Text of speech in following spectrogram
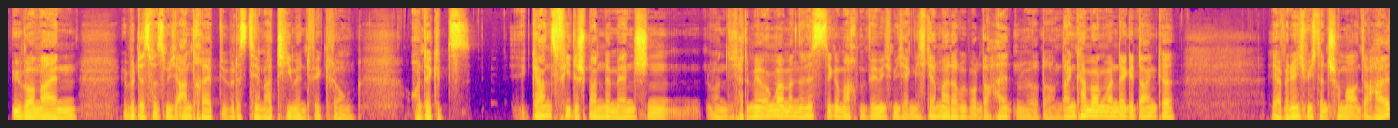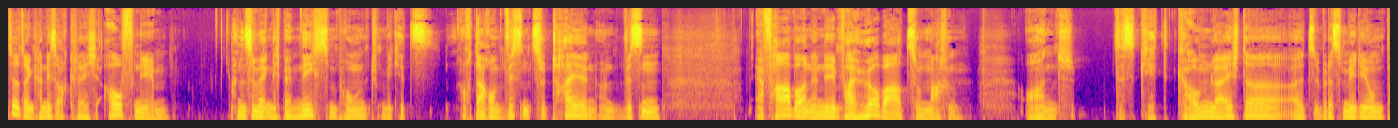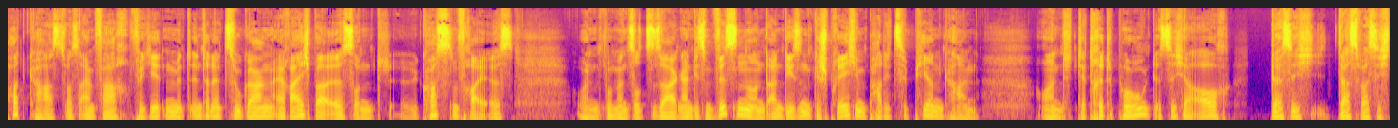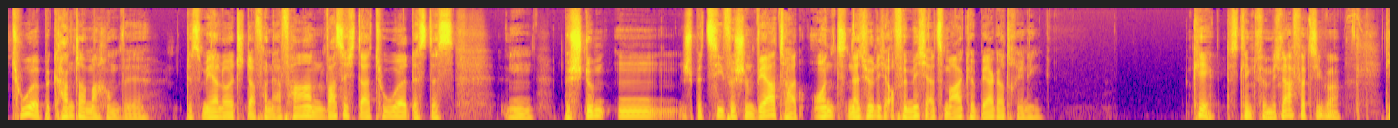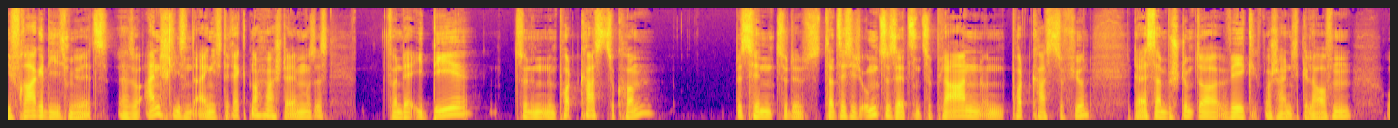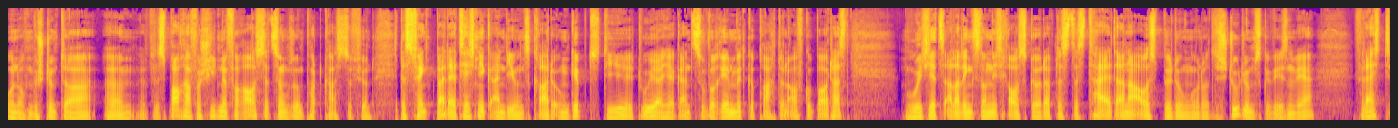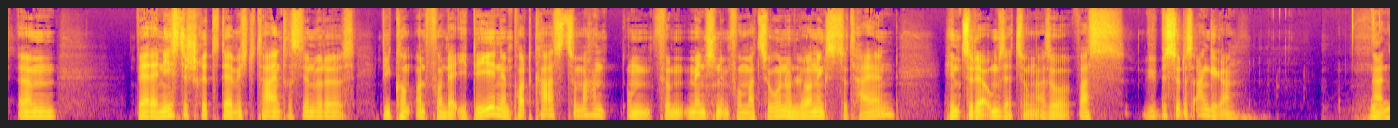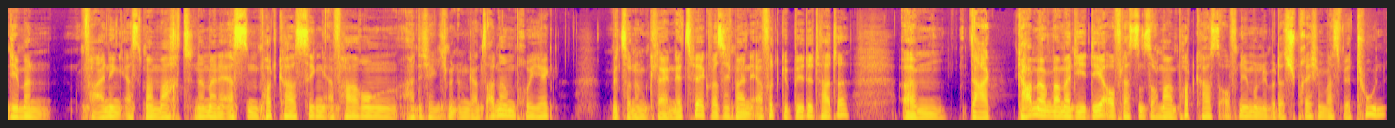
über meinen, über das, was mich antreibt, über das Thema Teamentwicklung. Und da gibt's ganz viele spannende Menschen und ich hatte mir irgendwann mal eine Liste gemacht, mit wem ich mich eigentlich gerne mal darüber unterhalten würde. Und dann kam irgendwann der Gedanke, ja, wenn ich mich dann schon mal unterhalte, dann kann ich es auch gleich aufnehmen. Und dann sind wir eigentlich beim nächsten Punkt. Mir geht's auch darum, Wissen zu teilen und Wissen erfahrbar und in dem Fall hörbar zu machen. Und das geht kaum leichter als über das Medium Podcast, was einfach für jeden mit Internetzugang erreichbar ist und äh, kostenfrei ist. Und wo man sozusagen an diesem Wissen und an diesen Gesprächen partizipieren kann. Und der dritte Punkt ist sicher auch, dass ich das, was ich tue, bekannter machen will. Dass mehr Leute davon erfahren, was ich da tue, dass das einen bestimmten spezifischen Wert hat. Und natürlich auch für mich als Marke Berger Training. Okay, das klingt für mich nachvollziehbar. Die Frage, die ich mir jetzt also anschließend eigentlich direkt nochmal stellen muss, ist, von der Idee zu einem Podcast zu kommen, bis hin zu dem tatsächlich umzusetzen, zu planen und Podcast zu führen, da ist ein bestimmter Weg wahrscheinlich gelaufen und auch ein bestimmter, ähm, es braucht ja verschiedene Voraussetzungen, so einen Podcast zu führen. Das fängt bei der Technik an, die uns gerade umgibt, die du ja hier ganz souverän mitgebracht und aufgebaut hast wo ich jetzt allerdings noch nicht rausgehört habe, dass das Teil deiner Ausbildung oder des Studiums gewesen wäre. Vielleicht ähm, wäre der nächste Schritt, der mich total interessieren würde, ist, wie kommt man von der Idee, einen Podcast zu machen, um für Menschen Informationen und Learnings zu teilen, hin zu der Umsetzung? Also was, wie bist du das angegangen? Na, indem man vor allen Dingen erstmal macht. Ne? Meine ersten Podcasting-Erfahrungen hatte ich eigentlich mit einem ganz anderen Projekt, mit so einem kleinen Netzwerk, was ich mal in Erfurt gebildet hatte. Ähm, da kam irgendwann mal die Idee auf, lasst uns doch mal einen Podcast aufnehmen und über das sprechen, was wir tun.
